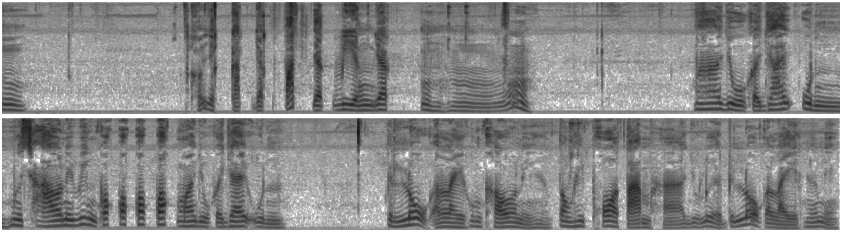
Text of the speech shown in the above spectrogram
อืมเขาอยากกัดอยากปัดอยากเบียงอยาก อือหือ มาอยู่กับยายอุ่น เมื่อเช้านี่วิ่งก๊อกก๊อกก๊อกก๊อกมาอยู่กับยายอุ่น เป็นโรคอะไรของเขาเนี่ยต้องให้พ่อตามหาอยู่เรื่อยเป็นโรคอะไรนั่นเอง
